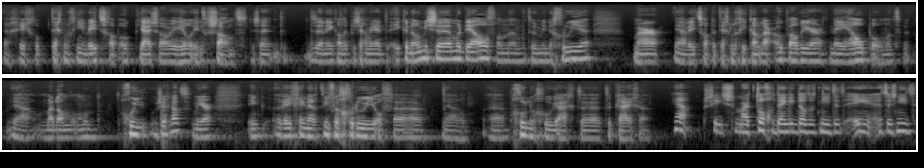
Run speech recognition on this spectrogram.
gericht op technologie en wetenschap ook juist wel weer heel interessant. Dus, dus aan de ene kant heb je zeg maar het economische model van moeten we minder groeien. Maar ja, wetenschap en technologie kan daar ook wel weer mee helpen. Om het, ja, maar dan om een goede, hoe zeg je dat? Meer in regeneratieve groei of ja, groene groei eigenlijk te, te krijgen. Ja, precies. Maar toch denk ik dat het niet het, een, het is niet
